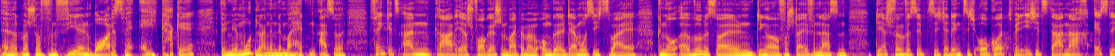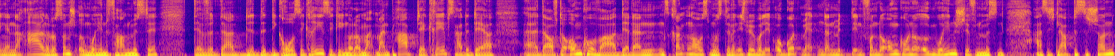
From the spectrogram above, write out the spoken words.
Da hört man schon von vielen, boah, das wäre echt kacke, wenn wir Mut lange nimmer hätten. Also fängt jetzt an, gerade erst vorgestern war ich bei meinem Onkel, der muss sich zwei Gno äh, Wirbelsäulen-Dinger versteifen lassen. Der ist 75, der denkt sich, oh Gott, wenn ich jetzt da nach Esslingen, nach Aalen oder sonst irgendwo hinfahren müsste, der wird da die, die große Krise ging. Oder mein Pap, der Krebs hatte, der äh, da auf der Onko war, der dann ins Krankenhaus musste. Wenn ich mir überlege, oh Gott, wir hätten dann mit den von der Onko noch irgendwo hinschiffen müssen. Also ich glaube, das ist schon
